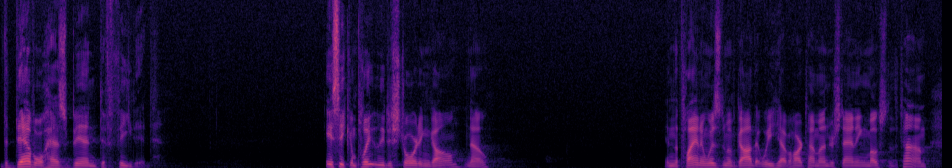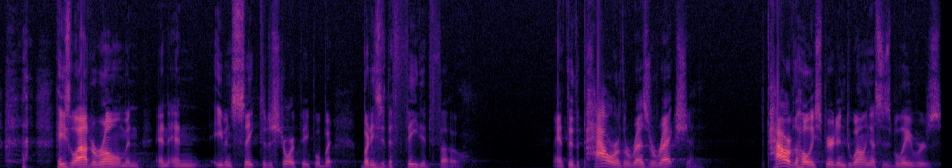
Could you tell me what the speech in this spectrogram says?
the devil has been defeated. Is he completely destroyed and gone? No. In the plan and wisdom of God that we have a hard time understanding most of the time, he's allowed to roam and, and, and even seek to destroy people, but, but he's a defeated foe. And through the power of the resurrection, the power of the Holy Spirit indwelling us as believers,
